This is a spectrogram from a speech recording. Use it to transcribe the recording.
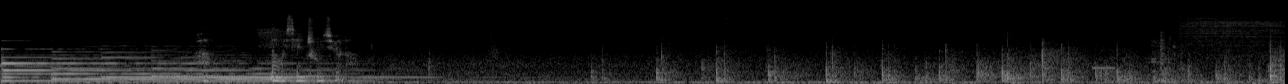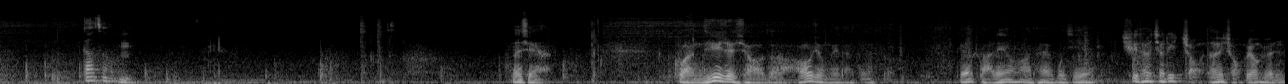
好，那我先出去了。高总，嗯，那行，管弟这小子好久没来公司了，给他打电话他也不接，去他家里找他也找不着人。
